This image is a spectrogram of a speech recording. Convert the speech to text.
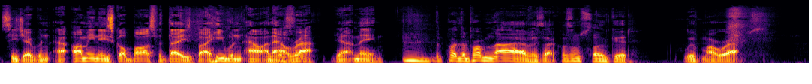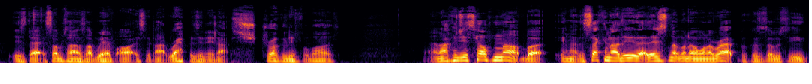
CJ wouldn't. Out, I mean, he's got bars for days, but he wouldn't out and out Listen. rap. Do you know what I mean? Mm. The pro- the problem that I have is that because I'm so good with my raps, is that sometimes like we have artists and like rappers in it like struggling for bars, and I can just help them out. But you know, the second I do that, they're just not going to want to rap because obviously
